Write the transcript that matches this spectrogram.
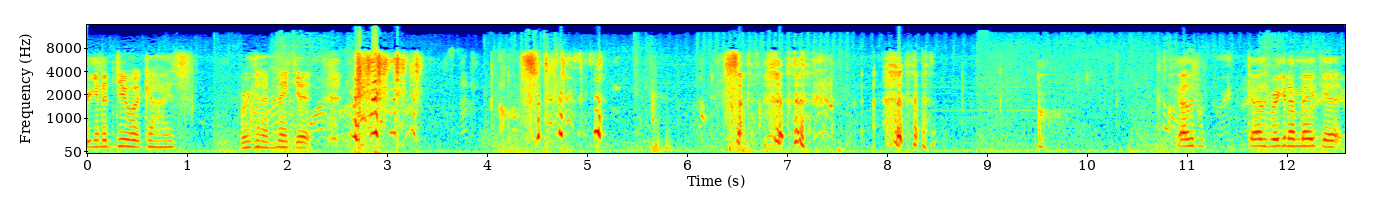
We're gonna do it, guys. We're gonna make it. guys, we're- guys, we're gonna make it.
